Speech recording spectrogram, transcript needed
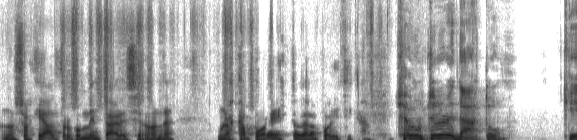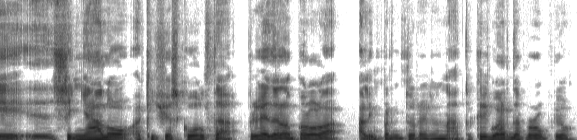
Non so che altro commentare se non una caporetto della politica. C'è un ulteriore dato che eh, segnalo a chi ci ascolta prima di dare la parola all'imprenditore Renato, che riguarda proprio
